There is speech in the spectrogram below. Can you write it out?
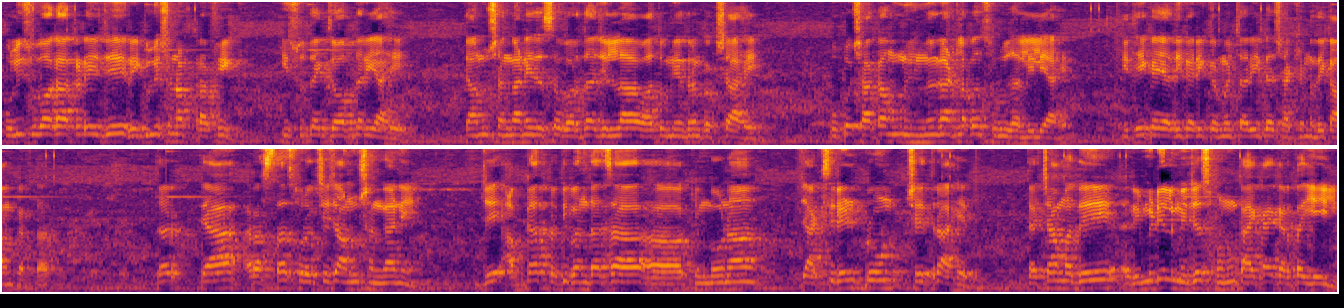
पोलीस विभागाकडे जे रेग्युलेशन ऑफ ट्रॅफिक ही सुद्धा एक जबाबदारी आहे. त्या अनुषंगाने जसं वर्धा जिल्हा वाहतूक नियंत्रण कक्ष आहे उपशाखा म्हणून हिंगणघाटला पण सुरू झालेली आहे. तिथे काही अधिकारी कर्मचारी त्या शाखेमध्ये काम करतात. तर त्या रस्ता सुरक्षेच्या अनुषंगाने जे अपघात प्रतिबंधाचा किंबहुना जे ॲक्सिडेंट प्रोन क्षेत्र आहेत त्याच्यामध्ये रिमिडियल मेजर्स म्हणून काय काय करता येईल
